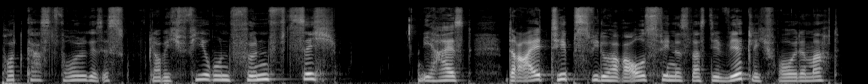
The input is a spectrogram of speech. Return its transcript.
Podcast-Folge, es ist, glaube ich, 54, die heißt drei Tipps, wie du herausfindest, was dir wirklich Freude macht,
